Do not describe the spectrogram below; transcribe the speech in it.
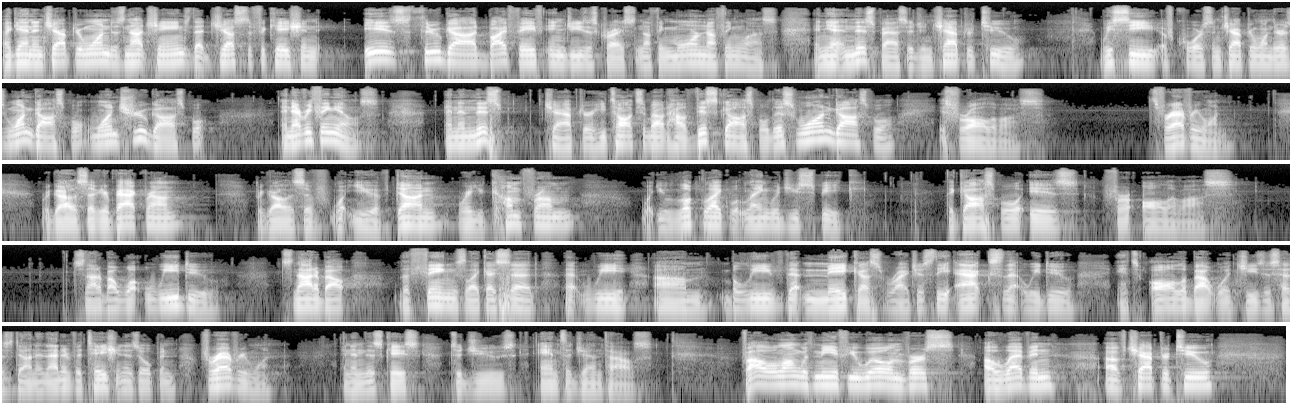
again, in chapter 1, does not change that justification is through God by faith in Jesus Christ, nothing more, nothing less. And yet, in this passage, in chapter 2, we see, of course, in chapter 1, there is one gospel, one true gospel, and everything else. And in this chapter, he talks about how this gospel, this one gospel, is for all of us. It's for everyone, regardless of your background, regardless of what you have done, where you come from, what you look like, what language you speak. The gospel is for all of us. It's not about what we do, it's not about the things, like I said, that we um, believe that make us righteous, the acts that we do. It's all about what Jesus has done. And that invitation is open for everyone. And in this case, to Jews and to Gentiles. Follow along with me, if you will, in verse 11 of chapter 2.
